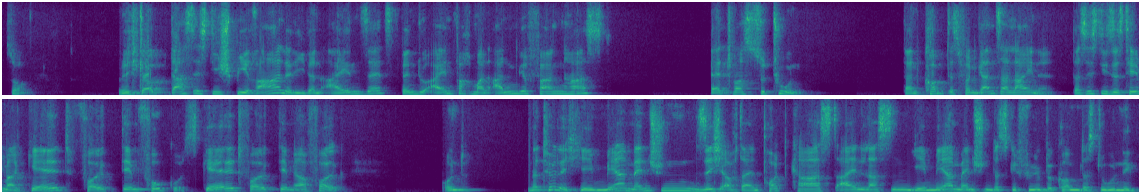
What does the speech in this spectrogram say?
So. Und ich glaube, das ist die Spirale, die dann einsetzt, wenn du einfach mal angefangen hast, etwas zu tun. Dann kommt es von ganz alleine. Das ist dieses Thema. Geld folgt dem Fokus. Geld folgt dem Erfolg. Und natürlich, je mehr Menschen sich auf deinen Podcast einlassen, je mehr Menschen das Gefühl bekommen, dass du eine,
